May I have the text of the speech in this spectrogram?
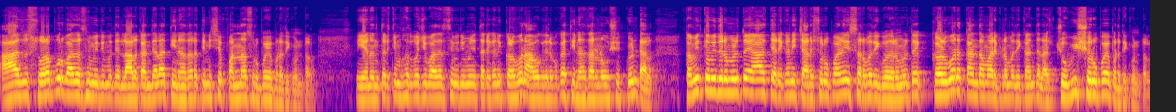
आज सोलापूर बाजार समितीमध्ये लाल कांद्याला तीन हजार तीनशे पन्नास रुपये प्रति क्विंटल. यानंतरची महत्त्वाची बाजार समिती म्हणजे त्या ठिकाणी कळवण आवक झाली बघा तीन हजार नऊशे क्विंटल. कमीत कमी दर मिळतोय आज त्या ठिकाणी चारशे रुपयाने सर्वाधिक बाजार मिळतोय कळवण कांदा मार्केटमध्ये कांद्याला चोवीसशे रुपये प्रति क्विंटल.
